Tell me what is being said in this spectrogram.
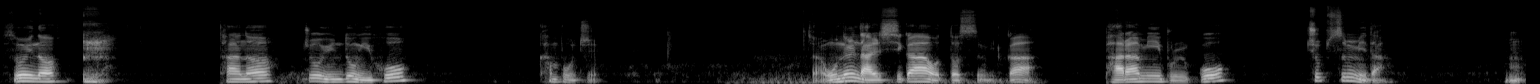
所以呢,他呢做运动以后看报纸. 자, 오늘 날씨가 어떻습니까? 바람이 불고 춥습니다. 음.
